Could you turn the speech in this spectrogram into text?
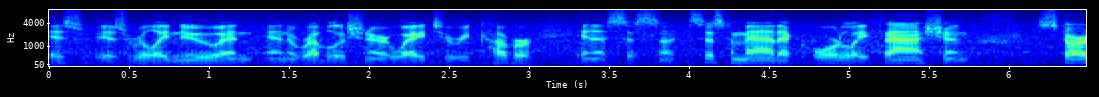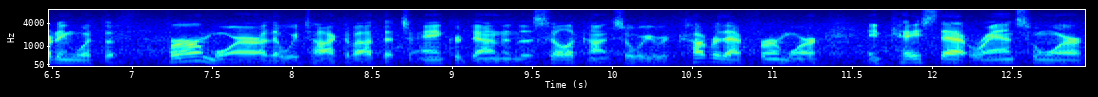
is, is really new and, and a revolutionary way to recover in a systematic, orderly fashion, starting with the firmware that we talked about that's anchored down into the silicon. So we recover that firmware in case that ransomware,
